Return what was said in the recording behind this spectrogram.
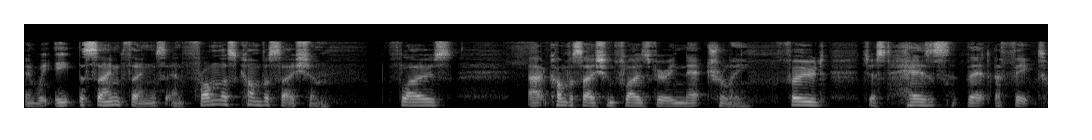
and we eat the same things and from this conversation flows, uh, conversation flows very naturally. Food just has that effect.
